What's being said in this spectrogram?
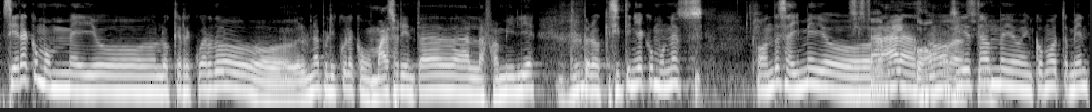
sí era como medio lo que recuerdo, una película como más orientada a la familia, pero que sí tenía como unas ondas ahí medio Sí raras, ¿no? Sí estaba sí. medio incómodo también,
